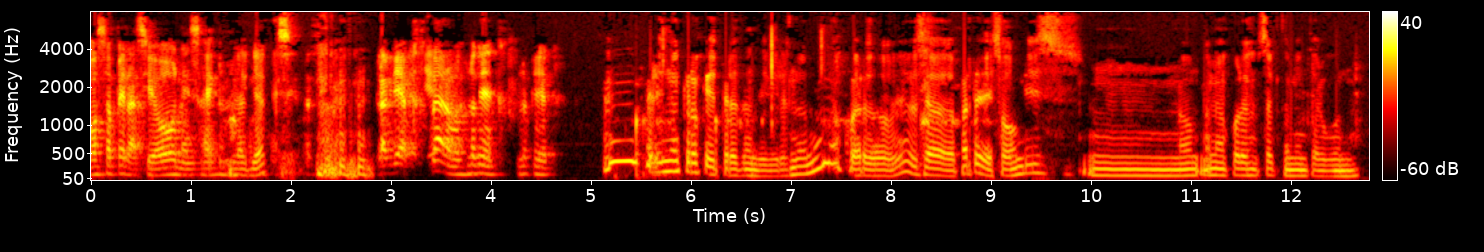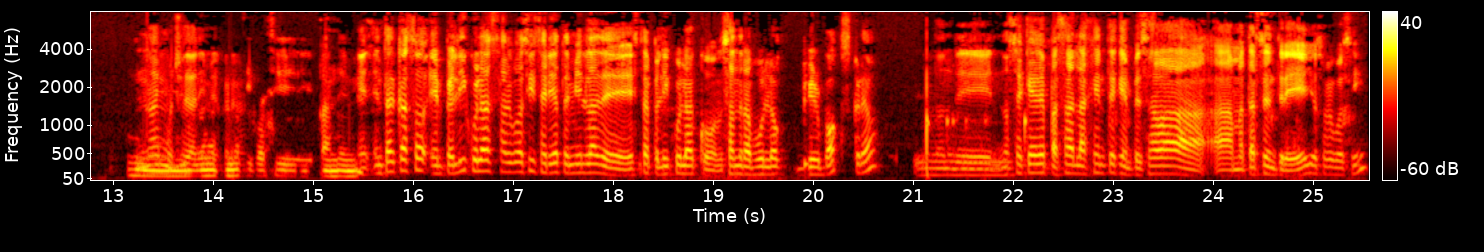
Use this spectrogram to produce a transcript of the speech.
hace operaciones. Hay, Blackjack. Blackjack, claro, Blackjack, Blackjack. Mm, Pero no creo que tratan de virus, no, no me acuerdo. ¿eh? O sea, aparte de zombies, mm, no, no me acuerdo exactamente alguno. No hay mucho de anime, así, pandemia. En, en tal caso, en películas, algo así sería también la de esta película con Sandra Bullock, Beer Box, creo. Donde no sé qué le pasaba a la gente que empezaba a, a matarse entre ellos o algo así.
